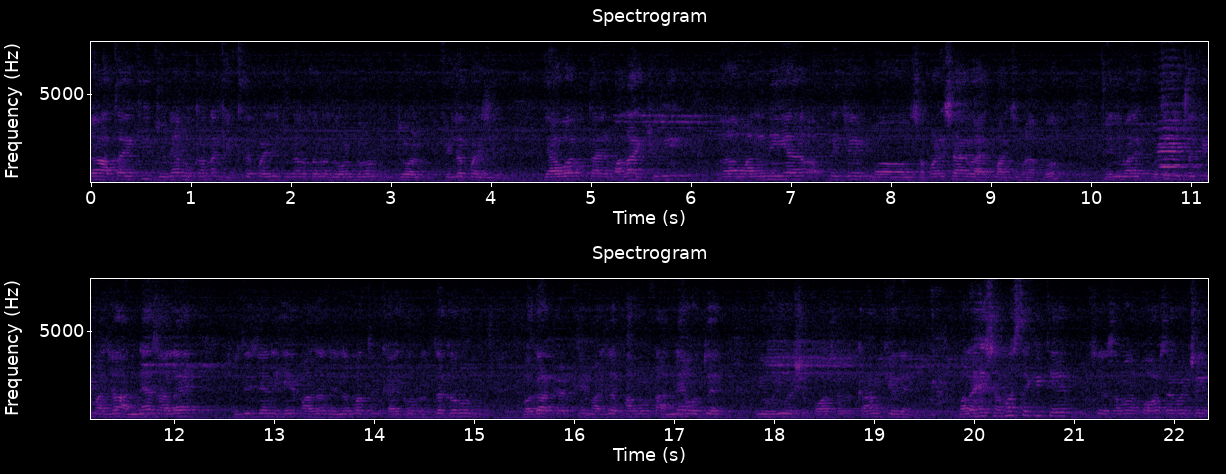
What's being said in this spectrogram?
तर आता आहे की जुन्या लोकांना घेतलं पाहिजे जुन्या लोकांना जवळ जवळ जवळ केलं पाहिजे. यावर त्या मला ॲक्च्युली माननीय आपले जे सपाटे साहेब आहेत माझे महापौर त्यांनी मला एक पत्र घेतलं की माझा अन्याय झाला आहे सुधीरजीने हे माझं निलंबन तुम्ही काय करून रद्द करून बघा कारण की माझा फार मोठा अन्याय होतो आहे मी एवढी वर्ष पवारसाहेब काम केलं आहे मला हे समजतं की ते समा सम पवारसाहेबांचे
